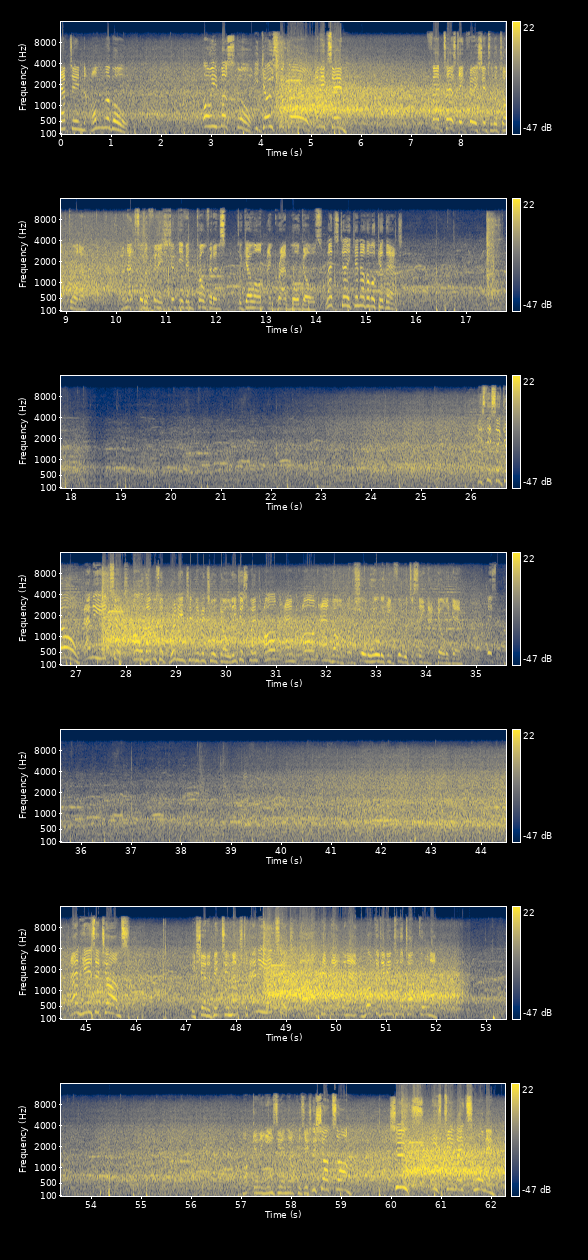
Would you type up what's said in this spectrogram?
captain on the ball. Oh, he must score. He goes for goal. And it's in. Fantastic finish into the top corner. And that sort of finish should give him confidence to go on and grab more goals. Let's take another look at that. Is this a goal? And he hits it. Oh, that was a brilliant individual goal. He just went on and on and on. I'm sure we're all looking forward to seeing that goal again. This... And here's a chance. He showed a bit too much to... And he hits it. Oh, pick that one out. Rocketed into the top corner. Not going easy on the opposition. The shot's on. Shoots! His teammates swarm him.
